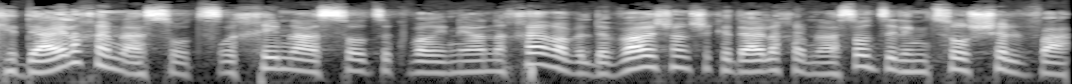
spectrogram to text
כדאי לכם לעשות, צריכים לעשות, זה כבר עניין אחר, אבל דבר ראשון שכדאי לכם לעשות זה למצוא שלווה.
